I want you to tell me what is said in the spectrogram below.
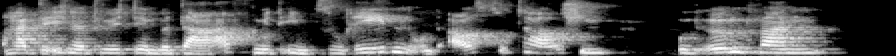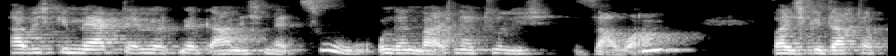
hatte ich natürlich den Bedarf, mit ihm zu reden und auszutauschen. Und irgendwann habe ich gemerkt, der hört mir gar nicht mehr zu. Und dann war ich natürlich sauer, weil ich gedacht habe,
